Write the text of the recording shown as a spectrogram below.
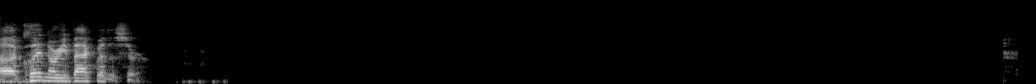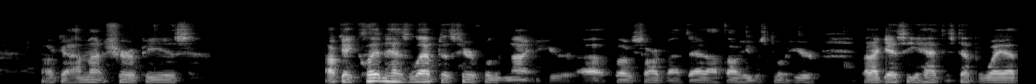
uh, Clinton, are you back with us, sir? Okay, I'm not sure if he is. Okay, Clinton has left us here for the night here, uh, folks. Sorry about that. I thought he was still here, but I guess he had to step away. Of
